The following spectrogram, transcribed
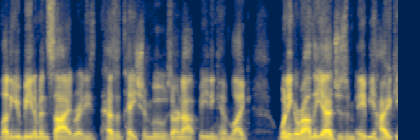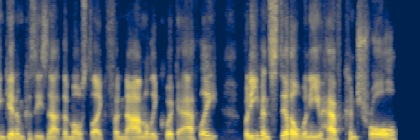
letting you beat him inside, right? He's hesitation moves are not beating him. Like winning around the edges is maybe how you can get him because he's not the most like phenomenally quick athlete. But even still, when you have control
